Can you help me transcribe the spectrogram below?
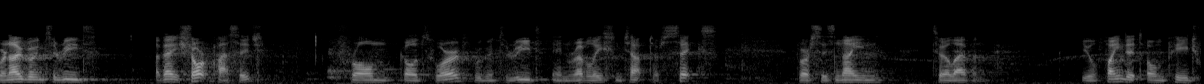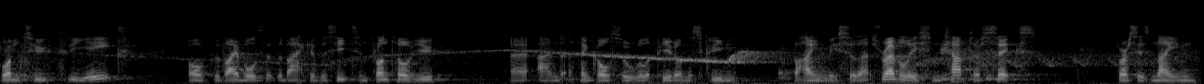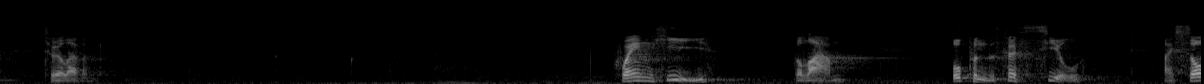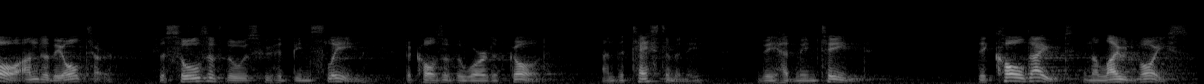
We're now going to read a very short passage from God's Word. We're going to read in Revelation chapter 6, verses 9 to 11. You'll find it on page 1238 of the Bibles at the back of the seats in front of you, uh, and I think also will appear on the screen behind me. So that's Revelation chapter 6, verses 9 to 11. When he, the Lamb, opened the fifth seal, I saw under the altar the souls of those who had been slain because of the word of God and the testimony they had maintained. They called out in a loud voice,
